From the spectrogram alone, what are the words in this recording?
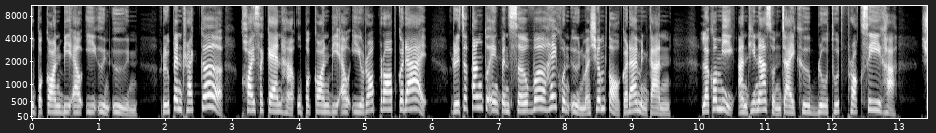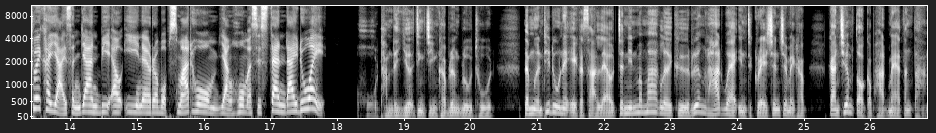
อุปกรณ์ BLE อื่น ๆ หรือเป็น Tracker คอยสแกนหาอุปกรณ์ BLE รอบ ๆ ก็ได้ หรือจะตั้งตัวเองเป็นเซิร์ฟเวอร์ให้คนอื่นมาเชื่อมต่อก็ได้เหมือนกัน แล้วก็มีอีกอันที่น่าสนใจคือ Bluetooth Proxy ค่ะ ช่วยขยายสัญญาณ BLE ในระบบ Smart Home อย่าง Home Assistant ได้ด้วย โอ้โหทำได้เยอะจริง ๆ ครับเรื่องบลูทูธแต่เหมือนที่ดูในเอกสารแล้วจะเน้นมากๆเลยคือเรื่อง hardware integration ใช่ไหมครับ การเชื่อมต่อกับฮาร์ดแวร์ต่าง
